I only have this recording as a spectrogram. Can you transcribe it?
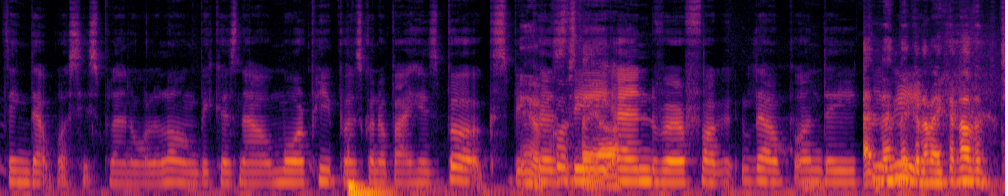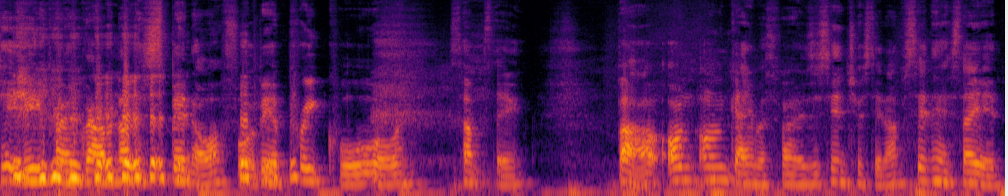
I think that was his plan all along because now more people is gonna buy his books because course the end were fucked up on the TV. and then they're going to make another TV program, another spin off, or it'll be a prequel or something. But on, on Game of Thrones, it's interesting. I'm sitting here saying,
